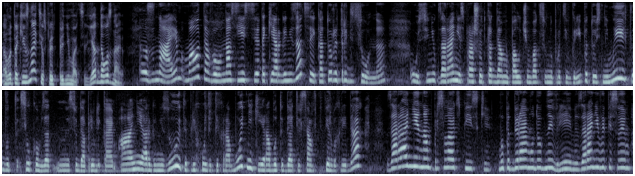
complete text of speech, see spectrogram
А вы таких знаете предпринимателей? Я одного знаю. Знаем. Мало того, у нас есть такие организации, которые традиционно осенью заранее спрашивают, когда мы получим вакцину против гриппа. То есть не мы их вот силком сюда привлекаем, а они организуют и приходят их работники, и работодатель сам в первых рядах. Заранее нам присылают списки, мы подбираем удобное время, заранее выписываем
